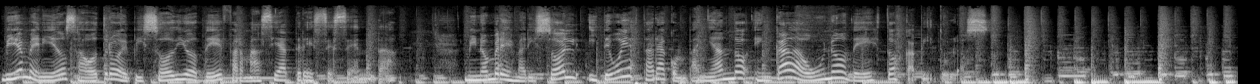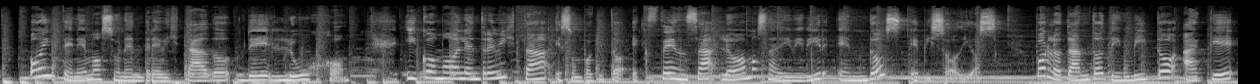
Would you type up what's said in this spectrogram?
Bienvenidos a otro episodio de Farmacia 360. Mi nombre es Marisol y te voy a estar acompañando en cada uno de estos capítulos. Hoy tenemos un entrevistado de lujo y como la entrevista es un poquito extensa, lo vamos a dividir en dos episodios. Por lo tanto, te invito a que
